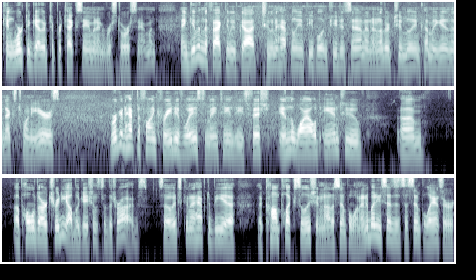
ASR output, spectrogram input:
can work together to protect salmon and restore salmon. And given the fact that we've got two and a half million people in Puget Sound and another two million coming in, in the next 20 years, we're going to have to find creative ways to maintain these fish in the wild and to um, uphold our treaty obligations to the tribes. So it's going to have to be a, a complex solution, not a simple one. Anybody who says it's a simple answer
